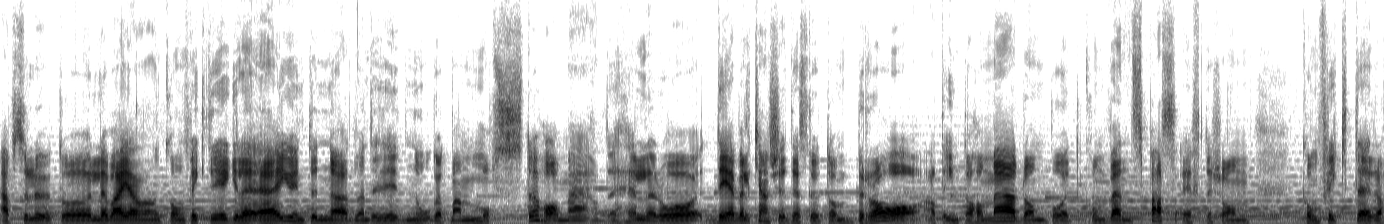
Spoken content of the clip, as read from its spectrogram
Absolut, och Leviathan konfliktregler är ju inte nödvändigtvis något man måste ha med heller. Och det är väl kanske dessutom bra att inte ha med dem på ett konventspass eftersom konflikter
